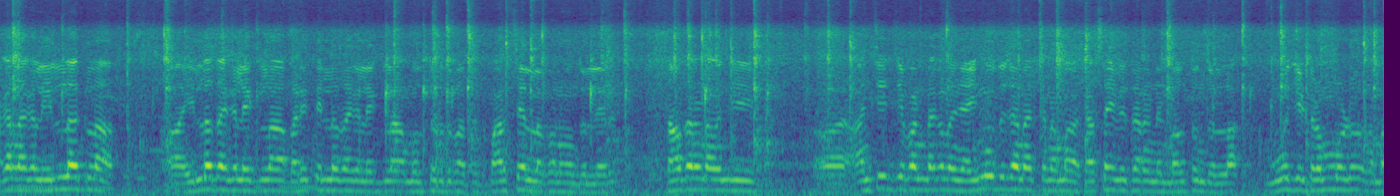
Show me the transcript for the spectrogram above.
ಅಗಲಗಲ ಇಲ್ಲಗ್ಲ ಇಲ್ಲದಾಗಲೆಗ್ಲ ಬರಿತಿಲ್ಲದಾಗಲೆಗ್ಲ ಮುಲ್ತುರ್ದು ಬರ್ತದೆ ಪಾರ್ಸೆಲ್ ಕೊನೊಂದುಲ್ಲೇರು ಸಾಧಾರಣ ಒಂಜಿ ಅಂಚೆ ಅಂಚಿಂಚಿ ಬಂಡಗಳು ಒಂಜಿ ಐನೂರು ಜನಕ್ಕೆ ನಮ್ಮ ಕಸಾಯ ವಿತರಣೆ ಮಲ್ತುಂದಿಲ್ಲ. ಮೂಜಿ ಡ್ರಮ್ಮುಡು ನಮ್ಮ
